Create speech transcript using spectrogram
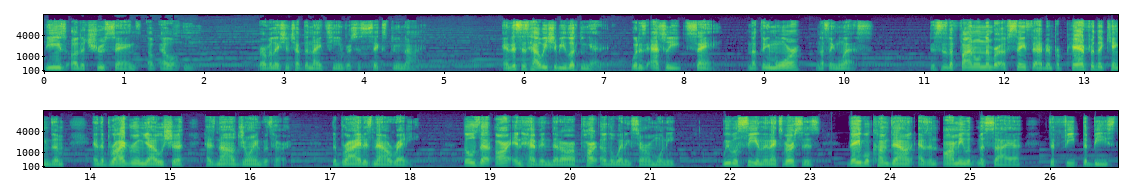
These are the true sayings of Elohim. Revelation chapter 19, verses 6 through 9. And this is how we should be looking at it what is actually saying. Nothing more, nothing less. This is the final number of saints that have been prepared for the kingdom, and the bridegroom Yahusha has now joined with her. The bride is now ready. Those that are in heaven, that are a part of the wedding ceremony, we will see in the next verses, they will come down as an army with Messiah, defeat the beast,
